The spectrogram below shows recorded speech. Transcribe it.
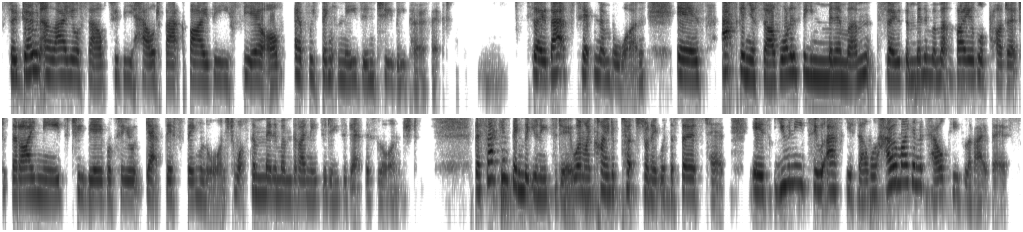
So don't allow yourself to be held back by the fear of everything needing to be perfect. So that's tip number one is asking yourself, what is the minimum? So the minimum viable product that I need to be able to get this thing launched. What's the minimum that I need to do to get this launched? The second thing that you need to do, and I kind of touched on it with the first tip, is you need to ask yourself, well, how am I going to tell people about this?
